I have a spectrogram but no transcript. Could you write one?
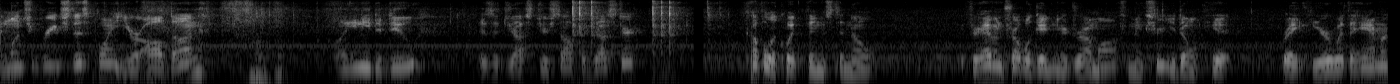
And once you've reached this point, you're all done. All you need to do is adjust your self-adjuster. A couple of quick things to note. If you're having trouble getting your drum off, make sure you don't hit right here with a hammer.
